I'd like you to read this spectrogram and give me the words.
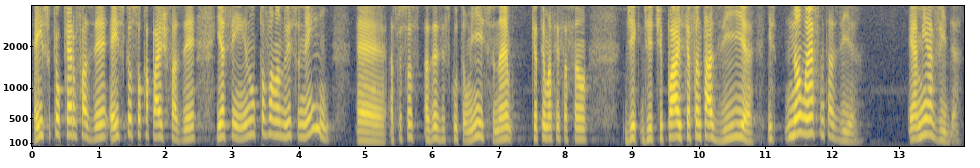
É isso que eu quero fazer, é isso que eu sou capaz de fazer. E assim, eu não estou falando isso nem. É, as pessoas às vezes escutam isso, né? Que eu tenho uma sensação de, de tipo, ah, isso é fantasia. Isso, não é fantasia. É a minha vida.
